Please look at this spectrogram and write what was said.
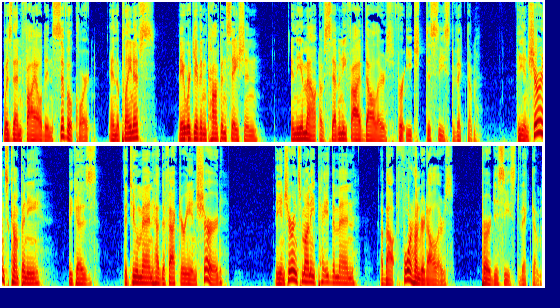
was then filed in civil court, and the plaintiffs they were given compensation in the amount of $75 for each deceased victim. The insurance company, because the two men had the factory insured, the insurance money paid the men about $400 per deceased victim.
